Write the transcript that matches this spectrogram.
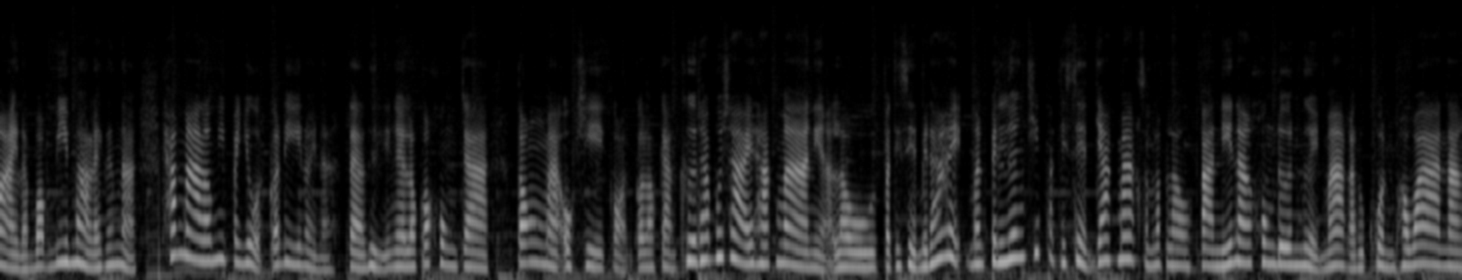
มาอีกแล้วบ๊อบบี้มาอะไรทั้งนั้นถ้ามาแล้วมีประโยชน์ก็ดีหน่อยนะ แต่ถึงยังไงเราก็คงจะต้องมาโอเคก่อนก็แล้วกัน คือถ้าผู้ชายทักมาเนี่ยเราปฏิเสธไม่ได้ มันเป็นเรื่องที่ปฏิเสธยากมากสำหรับเรา ป่านนี้นางคงเดินเหนื่อยมากอะทุกคน เพราะว่านาง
